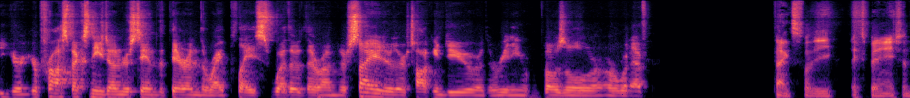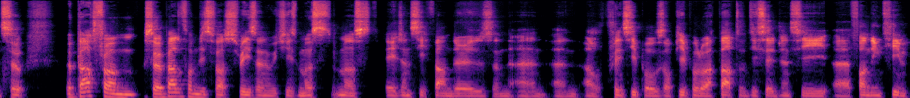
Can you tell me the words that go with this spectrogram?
your your prospects need to understand that they're in the right place whether they're on their site or they're talking to you or they're reading a proposal or, or whatever thanks for the explanation so apart from so apart from this first reason which is most most agency founders and and and or principals or people who are part of this agency uh, funding team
